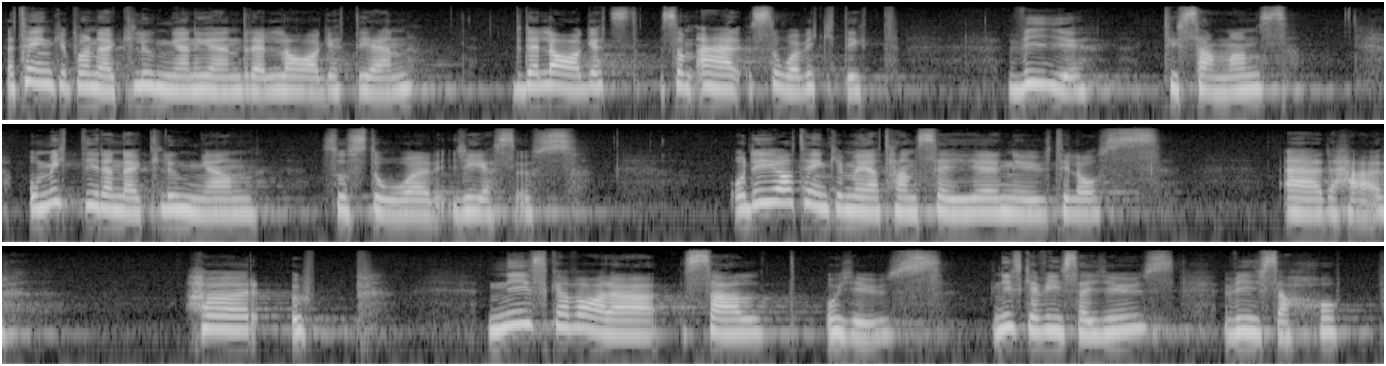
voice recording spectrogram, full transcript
Jag tänker på den där klungan igen, det där laget igen. Det där laget som är så viktigt. Vi tillsammans. Och mitt i den där klungan så står Jesus. Och det jag tänker mig att han säger nu till oss är det här. Hör upp. Ni ska vara salt och ljus. Ni ska visa ljus, visa hopp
